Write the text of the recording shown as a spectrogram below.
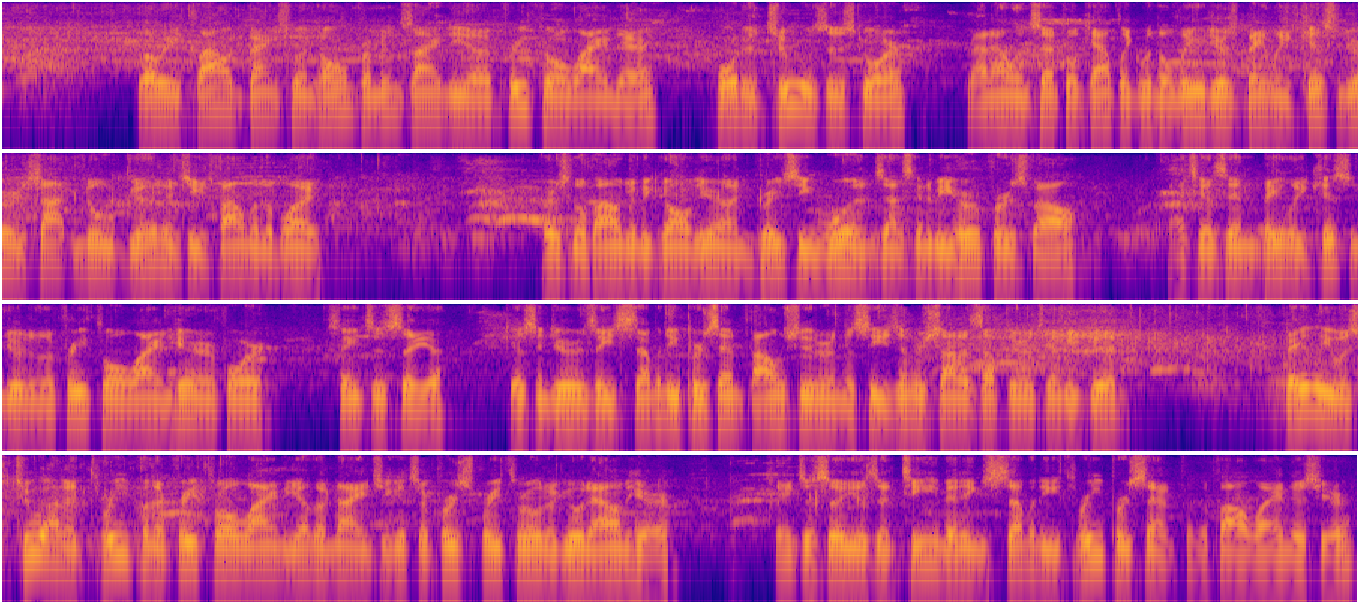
Chloe Cloud banks one home from inside the uh, free throw line there. 4 to 2 is the score. Grand Island Central Catholic with the lead. Here's Bailey Kissinger. Her shot no good, and she's fouled in the play. Personal foul going to be called here on Gracie Woods. That's going to be her first foul. That's going to send Bailey Kissinger to the free throw line here for St. Cecilia. Kissinger is a 70% foul shooter in the season. Her shot is up there. It's going to be good. Bailey was two out of three from the free throw line the other night. She gets her first free throw to go down here. St. Cecilia is a team hitting 73% from the foul line this year.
